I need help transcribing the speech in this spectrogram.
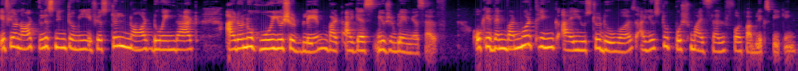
if you're not listening to me if you're still not doing that i don't know who you should blame but i guess you should blame yourself okay then one more thing i used to do was i used to push myself for public speaking.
